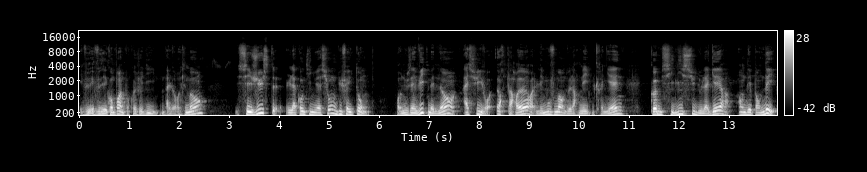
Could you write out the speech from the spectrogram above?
et vous allez comprendre pourquoi je dis malheureusement, c'est juste la continuation du feuilleton. On nous invite maintenant à suivre heure par heure les mouvements de l'armée ukrainienne comme si l'issue de la guerre en dépendait,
